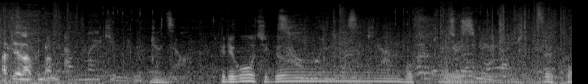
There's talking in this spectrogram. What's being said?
아. 악마의 기운 느껴져. 그리고 지금 뭐 조심해야 돼. 셀프가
